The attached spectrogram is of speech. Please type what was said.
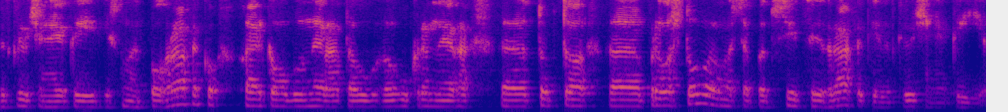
відключення, які існують по графіку Харковобленерго та У- Укренерго. Е, Тобто е, прилаштовуємося під всі ці графіки відключення, які є.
